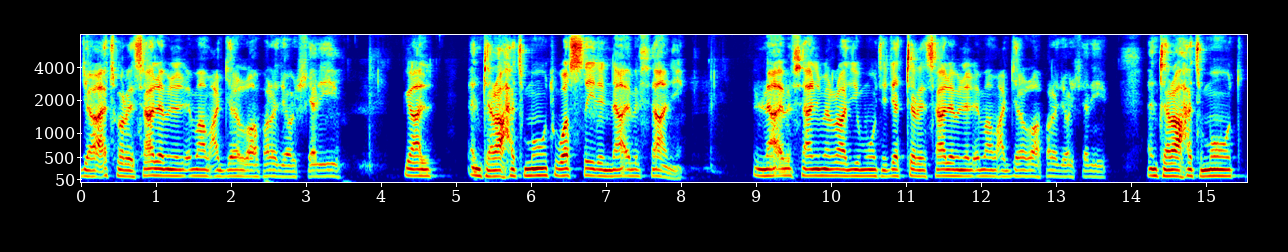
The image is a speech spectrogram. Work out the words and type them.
جاءته رسالة من الإمام عجل الله فرجه الشريف. قال أنت راح تموت وصي للنائب الثاني. النائب الثاني من راد يموت جت رسالة من الإمام عجل الله فرجه الشريف. أنت راح تموت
